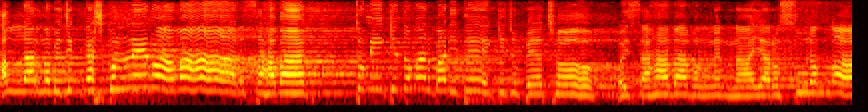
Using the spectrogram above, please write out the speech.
আল্লাহর নবী জিজ্ঞাসা করলেন আমার কি তোমার বাড়িতে কিছু পেয়েছ? ওই সাহাবা বললেন, না, ইয়া রাসূলুল্লাহ,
